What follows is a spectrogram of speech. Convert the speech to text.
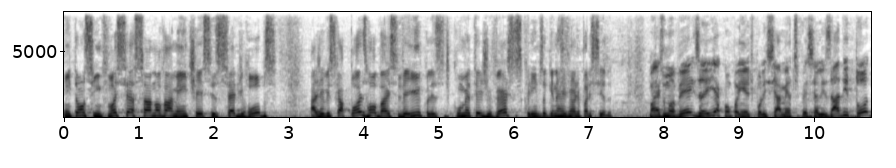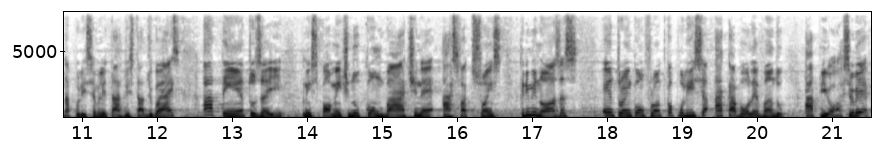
Então, assim, vai cessar novamente esses série de roubos. A que após roubar esse veículo, eles cometeram diversos crimes aqui na região de Aparecida. Mais uma vez aí, a Companhia de Policiamento Especializado e toda a Polícia Militar do Estado de Goiás atentos aí, principalmente no combate, né, às facções criminosas. Entrou em confronto com a polícia, acabou levando a pior. Silvia.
